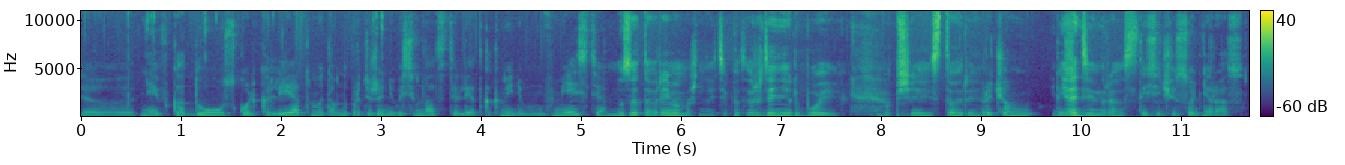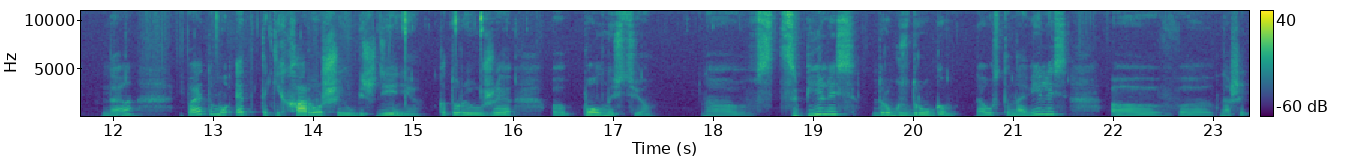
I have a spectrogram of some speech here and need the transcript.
э, дней в году, сколько лет, мы там на протяжении 18 лет как минимум вместе. Но за это время можно найти подтверждение любой вообще истории. Причем не тысяч, один раз. Тысячи, сотни раз, mm-hmm. да. И поэтому это такие хорошие убеждения, которые уже э, полностью э, сцепились mm-hmm. друг с другом, да, установились в нашей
